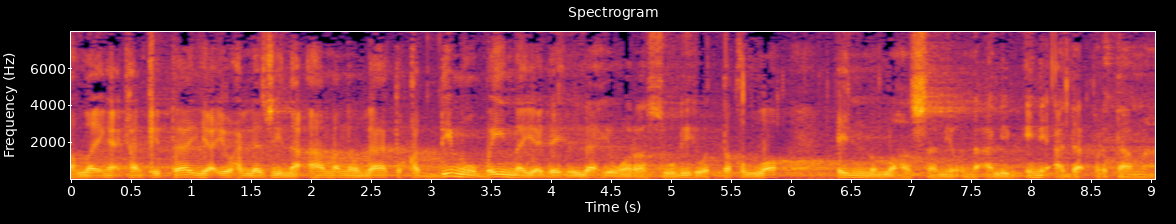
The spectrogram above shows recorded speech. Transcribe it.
Allah ingatkan kita ya ayyuhallazina amanu la tuqaddimu baina yadayillahi wa rasulihi wattaqullaha innallaha samiun alim. Ini adab pertama.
